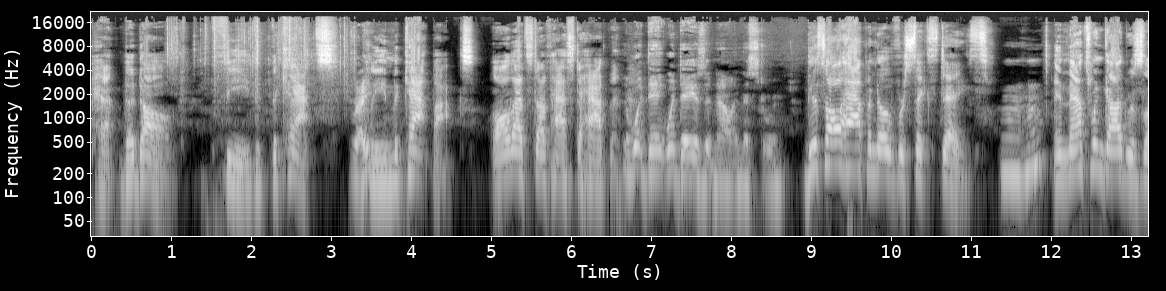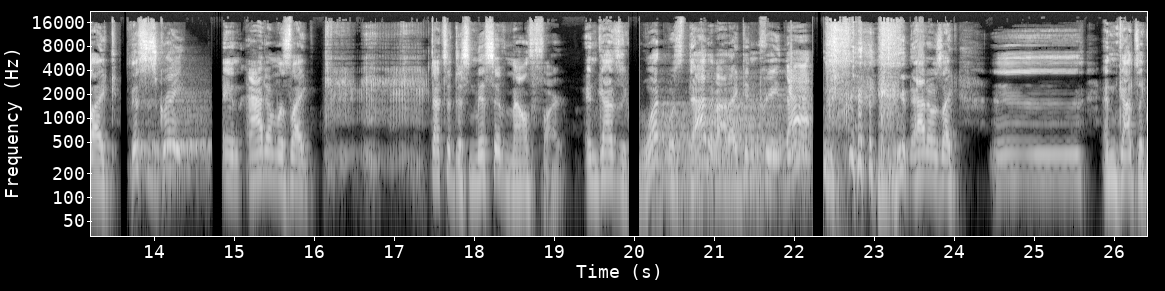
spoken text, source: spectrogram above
pet the dog, feed the cats, Right. clean the cat box, All that stuff has to happen. And what day? What day is it now in this story? This all happened over six days. Mm-hmm. And that's when God was like, This is great. And Adam was like, That's a dismissive mouth fart. And God's like, What was that about? I didn't create that. and Adam was like, "Uh," And God's like,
